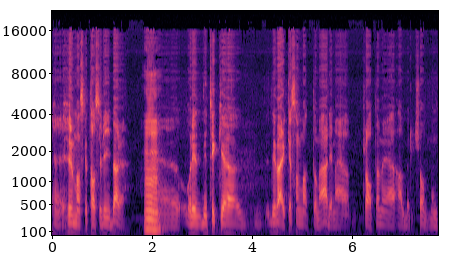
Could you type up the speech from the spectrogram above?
eh, hur man ska ta sig vidare. Mm. Eh, och det, det tycker jag, det verkar som att de är det när jag pratar med Albertsson. Men,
